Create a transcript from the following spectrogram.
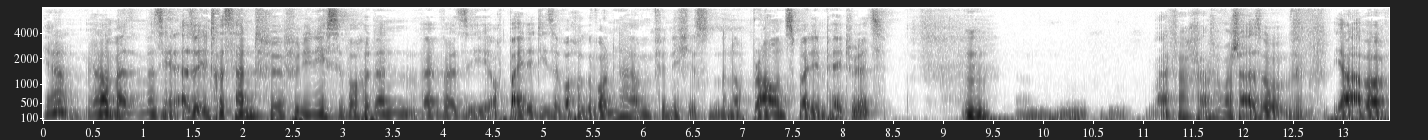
Ja, ja, mal, mal sehen. Also interessant für, für die nächste Woche dann, weil, weil sie auch beide diese Woche gewonnen haben, finde ich, ist dann noch Browns bei den Patriots. mhm. Einfach, einfach mal schauen. Also, ja, aber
